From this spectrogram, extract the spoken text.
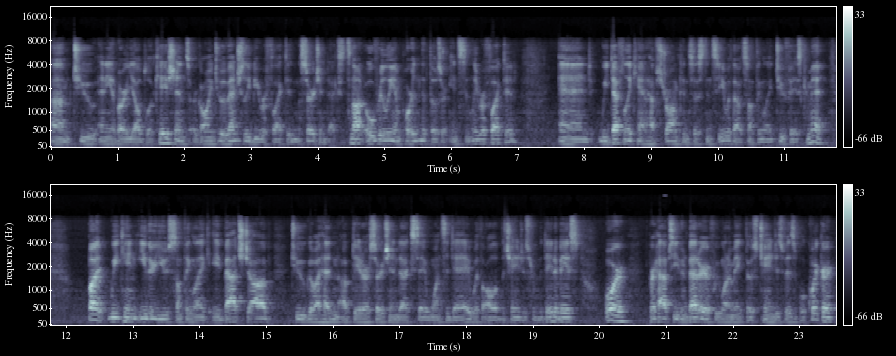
um, to any of our Yelp locations are going to eventually be reflected in the search index. It's not overly important that those are instantly reflected, and we definitely can't have strong consistency without something like two-phase commit, but we can either use something like a batch job to go ahead and update our search index, say once a day with all of the changes from the database, or perhaps even better if we want to make those changes visible quicker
